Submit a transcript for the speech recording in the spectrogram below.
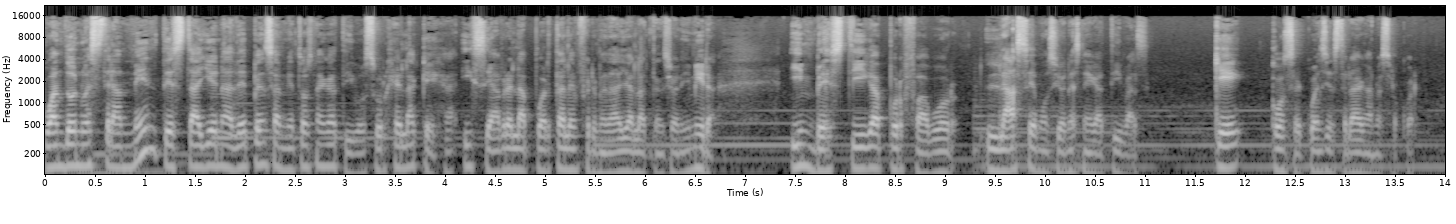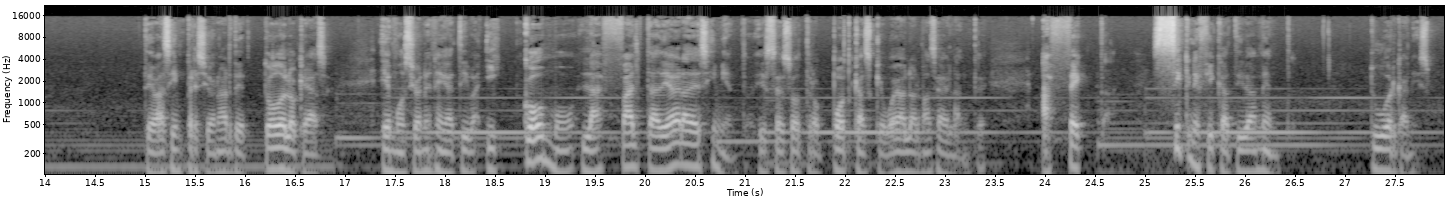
Cuando nuestra mente está llena de pensamientos negativos, surge la queja y se abre la puerta a la enfermedad y a la tensión. Y mira, investiga por favor las emociones negativas qué consecuencias traen a nuestro cuerpo. Te vas a impresionar de todo lo que hace. Emociones negativas y cómo la falta de agradecimiento, y ese es otro podcast que voy a hablar más adelante, afecta significativamente tu organismo.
